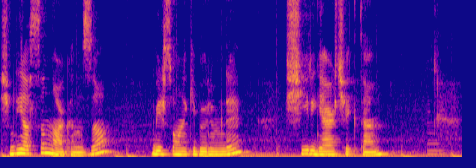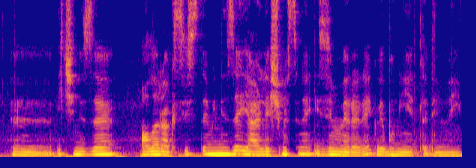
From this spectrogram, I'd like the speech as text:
Şimdi yaslanın arkanıza. Bir sonraki bölümde şiir gerçekten içinize alarak sisteminize yerleşmesine izin vererek ve bu niyetle dinleyin.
